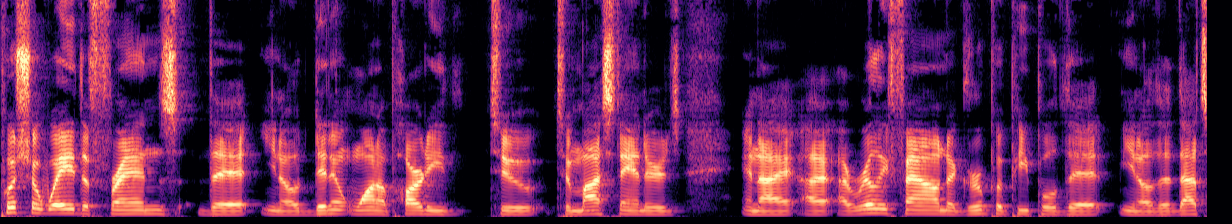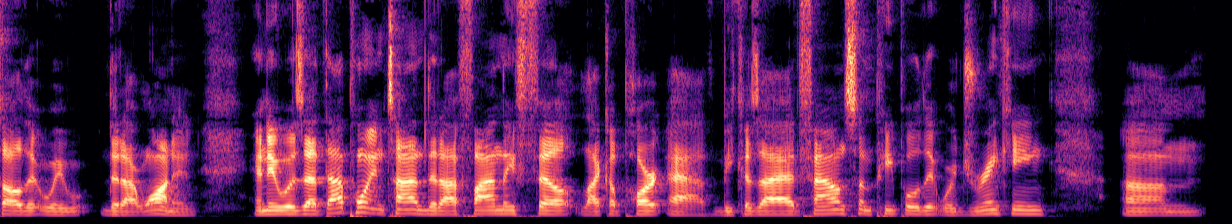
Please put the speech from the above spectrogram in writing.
push away the friends that you know didn't want to party to to my standards. And I, I, I really found a group of people that you know that that's all that we that I wanted. And it was at that point in time that I finally felt like a part of because I had found some people that were drinking. Um,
